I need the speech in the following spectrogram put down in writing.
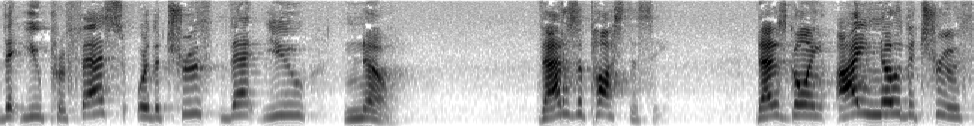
that you profess or the truth that you know. That is apostasy. That is going, I know the truth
